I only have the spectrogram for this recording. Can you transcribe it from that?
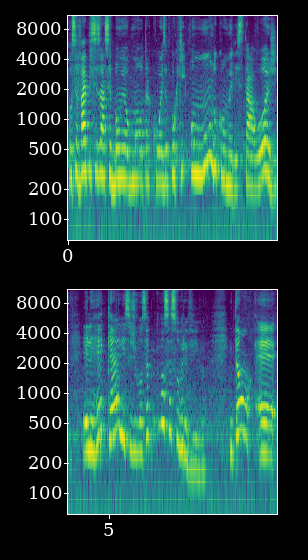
você vai precisar ser bom em alguma outra coisa. Porque o mundo como ele está hoje, ele requer isso de você para que você sobreviva. Então, é,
